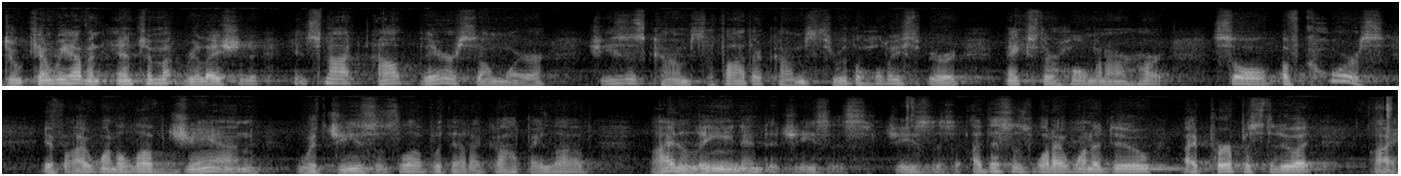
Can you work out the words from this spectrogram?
Do, can we have an intimate relationship? It's not out there somewhere. Jesus comes, the Father comes through the Holy Spirit, makes their home in our heart. So, of course, if I want to love Jan with Jesus' love, with that agape love, I lean into Jesus. Jesus, uh, this is what I want to do. I purpose to do it. I,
